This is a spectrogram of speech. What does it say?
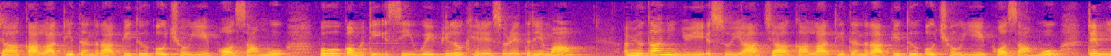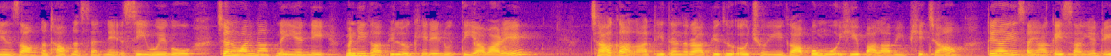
ကြားကာလဒေသန္တရပြည်သူ့အုပ်ချုပ်ရေးဖော်ဆောင်မှုဗဟိုကော်မတီအစည်းအဝေးပြုလုပ်ခဲ့တဲ့ဆိုတဲ့သတင်းမှာအမျိုးသားညီညွတ်ရေးအစိုးရဂျာကာလာဒေသန္တရပြည်သူ့အုပ်ချုပ်ရေးဖော်ဆောင်မှုတင့်မြင့်ဆောင်2022အစည်းအဝေးကိုဇန်နဝါရီလ2ရက်နေ့မနေ့ကပြုလုပ်ခဲ့တယ်လို့သိရပါဗျ။ ဂျားကာလာဒေသန္တရပြည်သူ့အုပ်ချုပ်ရေးကပုံမှုအရေးပါလာပြီးဖြစ်ကြောင်းတရားရေးဆိုင်ရာကိစ္စရပ်တွေ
